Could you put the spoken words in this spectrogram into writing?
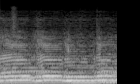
Mm-hmm.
